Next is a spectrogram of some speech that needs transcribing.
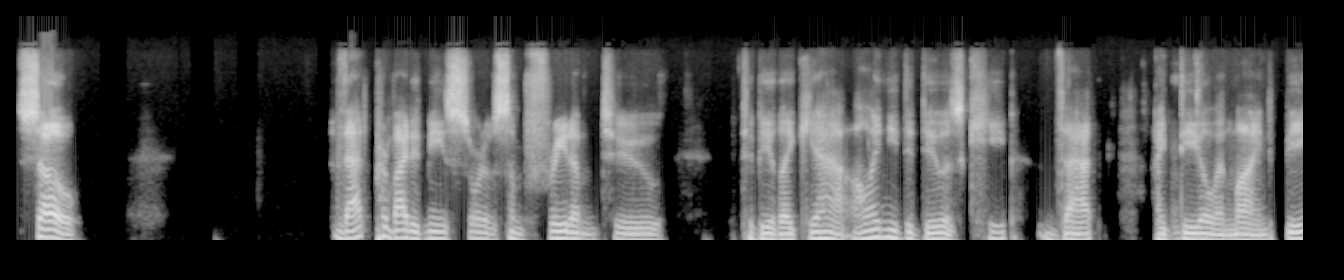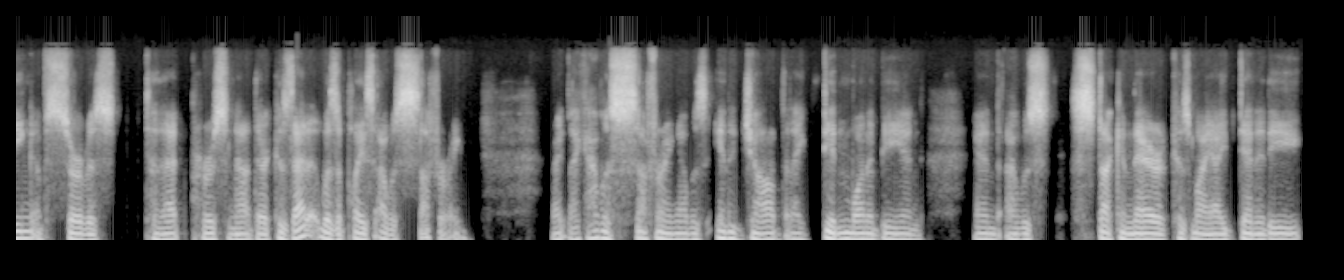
So that provided me sort of some freedom to to be like, yeah, all I need to do is keep that ideal in mind, being of service to that person out there, because that was a place I was suffering right? Like I was suffering. I was in a job that I didn't want to be in. And I was stuck in there because my identity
